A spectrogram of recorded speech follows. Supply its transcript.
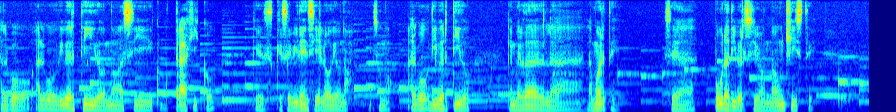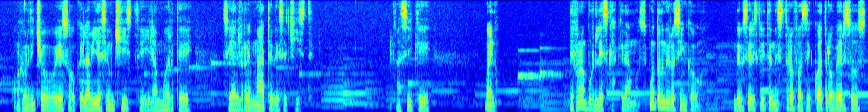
algo, algo divertido, no así como trágico, que, es, que se evidencie el odio, no eso no, algo divertido, que en verdad la, la muerte sea pura diversión, no un chiste. O mejor dicho, eso, que la vida sea un chiste y la muerte sea el remate de ese chiste. Así que, bueno, de forma burlesca quedamos. Punto número 5. Debe ser escrita en estrofas de cuatro versos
